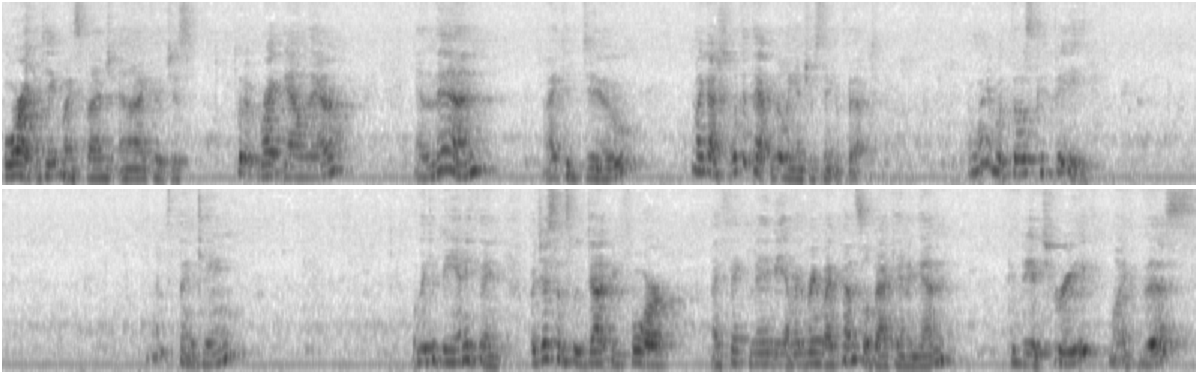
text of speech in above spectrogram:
or I could take my sponge and I could just put it right down there. And then I could do, oh my gosh, look at that really interesting effect. I wonder what those could be. I'm thinking, well, they could be anything. But just since we've done it before, I think maybe I'm going to bring my pencil back in again. Could be a tree like this.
